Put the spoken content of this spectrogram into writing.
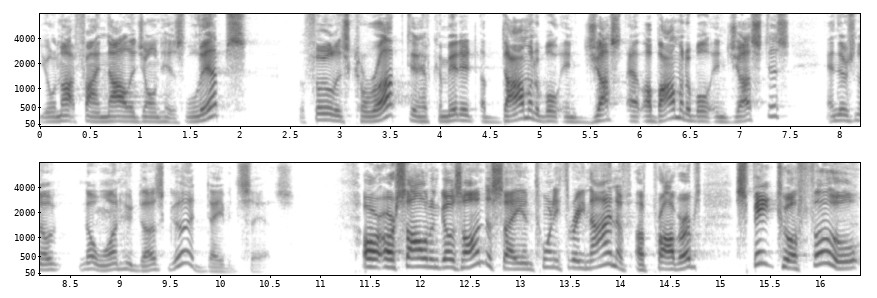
You will not find knowledge on his lips. The fool is corrupt and have committed abominable, injust, abominable injustice, and there's no, no one who does good, David says. Or, or Solomon goes on to say in 23 9 of, of Proverbs, Speak to a fool,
